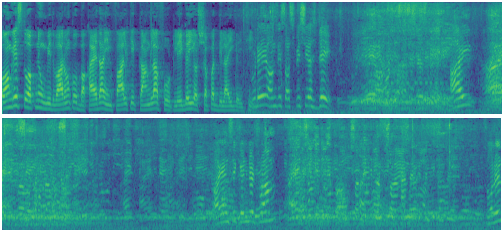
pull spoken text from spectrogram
कांग्रेस तो अपने उम्मीदवारों को बकायदा इम्फाल के कांगला फोर्ट ले गई और शपथ दिलाई गई थी। Today on this auspicious day I I N C candidate from Solan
